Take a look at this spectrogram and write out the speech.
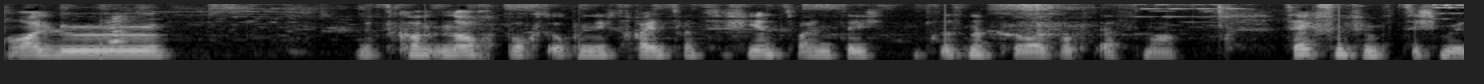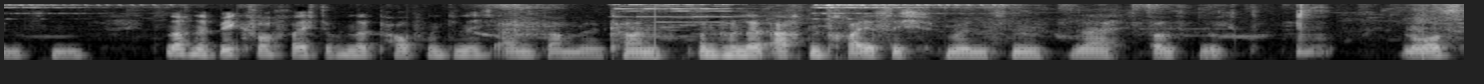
Hallo. Jetzt kommt noch Box Opening 23, 24. Jetzt ist eine Pearl Box erstmal. 56 Münzen. Jetzt noch eine Big Four, weil ich die 100 Powerpunkte nicht einsammeln kann. Und 138 Münzen. Ne, sonst nicht. Lost.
